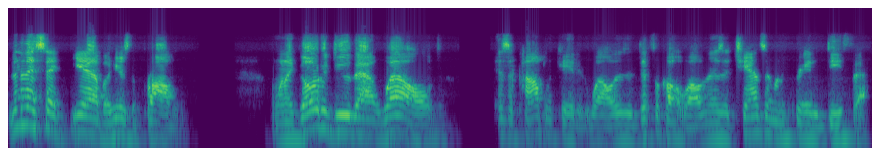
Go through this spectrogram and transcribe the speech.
And then they say, yeah, but here's the problem. When I go to do that weld, is a complicated weld, is a difficult weld, and there's a chance I'm going to create a defect.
